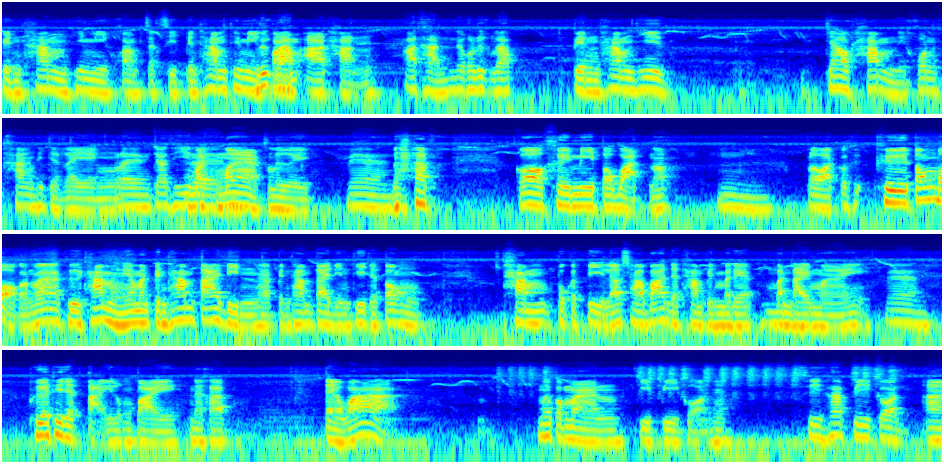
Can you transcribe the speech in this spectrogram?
เป็นถ้ำที่มีความศักดิ์สิทธิ์เป็นถ้ำที่มีลึกคลัวาบมอาถรรพ์อาถรรพ์แล้วก็ลึกลับ เป็นถ้ำที่เจ้าถ้ำนี่ค่อนข้างที่จะแรงแรงเจ้าที่แรมากงมากๆเลยแม่นนะครับ ก็เคยมีประวัติเนาะอืม ประวัติก็คือคือต้องบอกก่อนว่าคือถ้ำแห่งเนี้ยมันเป็นถ้ำใต้ดินครับเป็นถ้ำใต้ดินที่จะต้องทำปกติแล้วชาวบ้านจะทำเป็นบันไดบันไดไม้ แม่นเพื่อที่จะไต่ลงไปนะครับ แต่ว่าเมื่อประมาณกี่ปีก่อนเนี่ยสี่ห้าปีก่อน อ่า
